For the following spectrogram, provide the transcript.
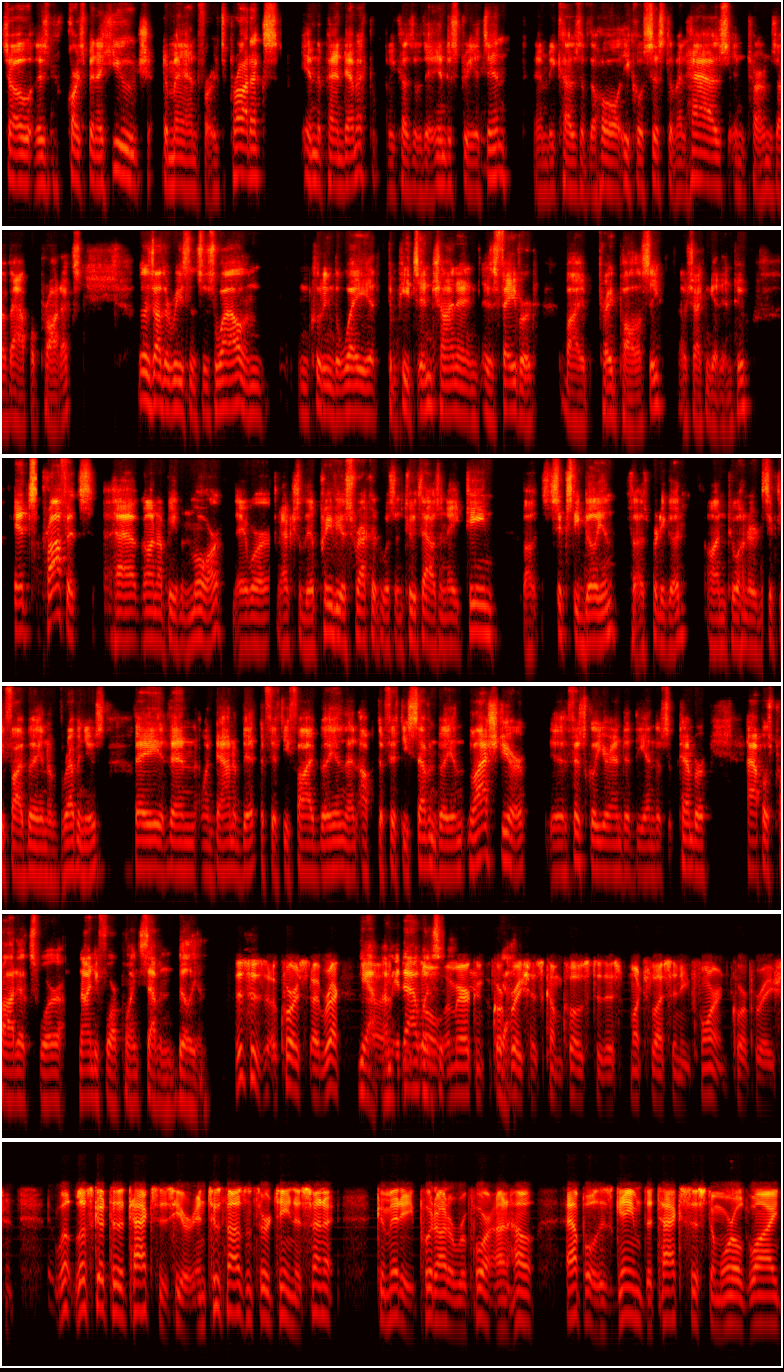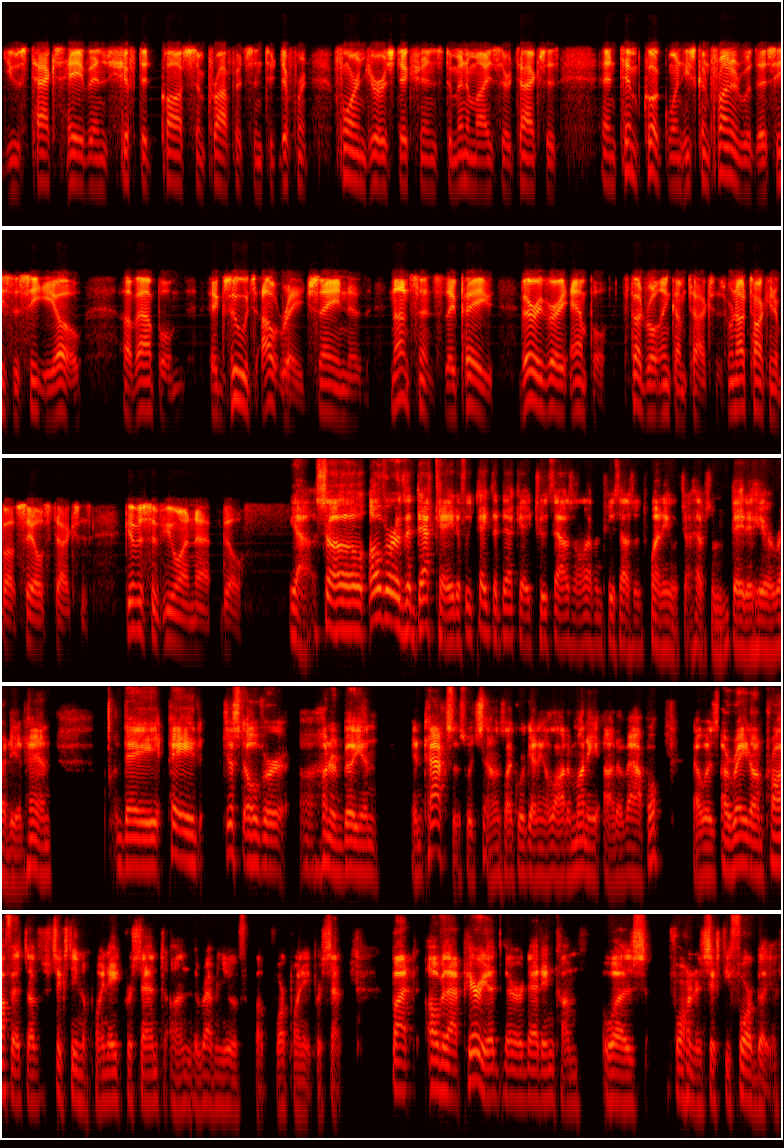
So there's of course been a huge demand for its products in the pandemic because of the industry it's in and because of the whole ecosystem it has in terms of Apple products. There's other reasons as well, and including the way it competes in China and is favored by trade policy, which I can get into. Its profits have gone up even more. They were actually the previous record was in 2018, about 60 billion. So that's pretty good on 265 billion of revenues. They then went down a bit to 55 billion, then up to 57 billion. Last year, the fiscal year ended the end of September. Apple's products were 94.7 billion. This is, of course, a record. Yeah, I uh, mean that no was American corporation yeah. has come close to this, much less any foreign corporation. Well, let's get to the taxes here. In 2013, the Senate committee put out a report on how Apple has gamed the tax system worldwide, used tax havens, shifted costs and profits into different foreign jurisdictions to minimize their taxes. And Tim Cook, when he's confronted with this, he's the CEO of Apple, exudes outrage, saying, nonsense, they pay very, very ample federal income taxes. We're not talking about sales taxes. Give us a view on that, Bill. Yeah. So over the decade, if we take the decade 2011, 2020, which I have some data here ready at hand, they paid just over 100 billion in taxes, which sounds like we're getting a lot of money out of Apple. That was a rate on profits of 16.8% on the revenue of about 4.8%. But over that period, their net income was 464 billion.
